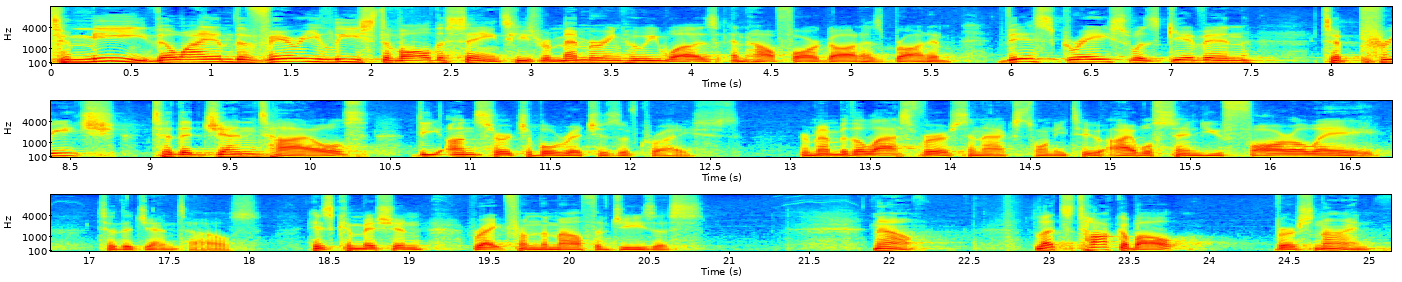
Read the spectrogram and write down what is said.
To me, though I am the very least of all the saints, he's remembering who he was and how far God has brought him. This grace was given to preach to the Gentiles the unsearchable riches of Christ. Remember the last verse in Acts 22 I will send you far away to the Gentiles. His commission right from the mouth of Jesus. Now, let's talk about verse 9.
